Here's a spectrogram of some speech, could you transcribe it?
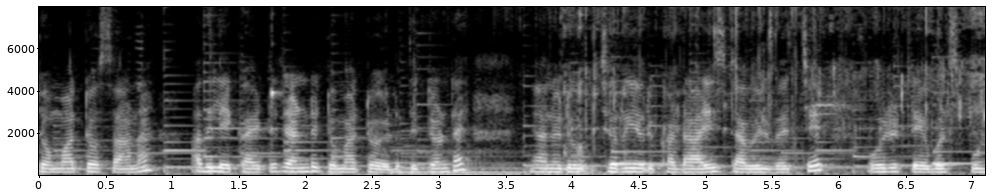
ടൊമാറ്റോസ് ആണ്. അതിലേക്കായിട്ട് രണ്ട് ടൊമാറ്റോ എടുത്തിട്ടുണ്ട്. ഞാനൊരു ചെറിയൊരു കടായി സ്റ്റവിൽ വെച്ച് ഒരു ടേബിൾ സ്പൂൺ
